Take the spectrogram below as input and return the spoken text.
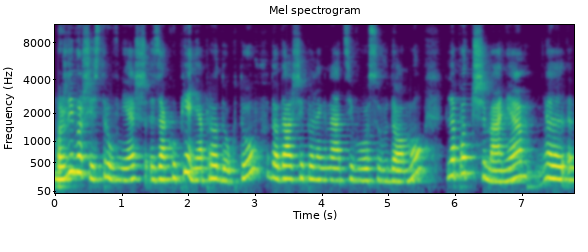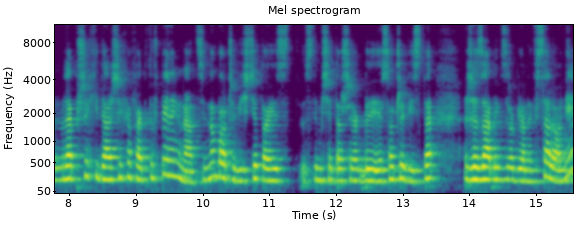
Możliwość jest również zakupienia produktów do dalszej pielęgnacji włosów w domu dla podtrzymania lepszych i dalszych efektów pielęgnacji. No bo oczywiście to jest, z tym się też jakby jest oczywiste, że zabieg zrobiony w salonie,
